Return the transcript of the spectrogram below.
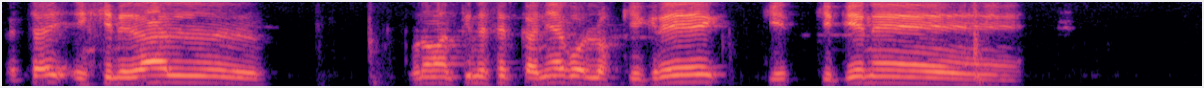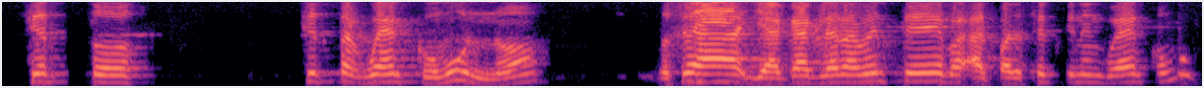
¿Cachai? En general, uno mantiene cercanía con los que cree que, que tiene ciertos, ciertas weas en común, ¿no? O sea, y acá claramente, al parecer, tienen weas en común.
